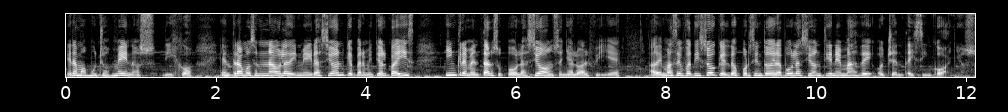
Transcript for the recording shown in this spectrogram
éramos muchos menos, dijo. Entramos en una ola de inmigración que permitió al país incrementar su población, señaló Alfie. Además, enfatizó que el 2% de la población tiene más de 85 años.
